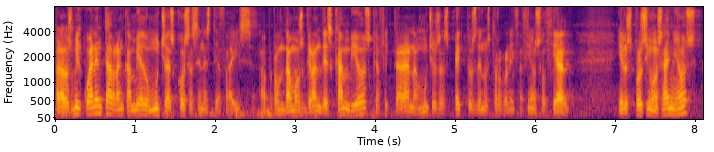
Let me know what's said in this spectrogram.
Para 2040 habrán cambiado muchas cosas en este país. Aprondamos grandes cambios que afectarán a muchos aspectos de nuestra organización social. Y en los próximos años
